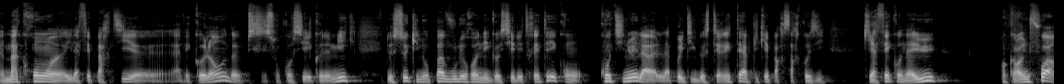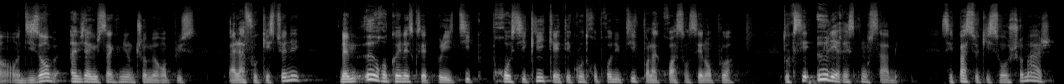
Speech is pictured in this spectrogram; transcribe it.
Euh, Macron, euh, il a fait partie, euh, avec Hollande, puisque c'est son conseiller économique, de ceux qui n'ont pas voulu renégocier les traités et qui ont continué la, politique d'austérité appliquée par Sarkozy, qui a fait qu'on a eu, encore une fois, en 10 ans, 1,5 million de chômeurs en plus. Bah là, il faut questionner. Même eux reconnaissent que cette politique pro-cyclique a été contre-productive pour la croissance et l'emploi. Donc c'est eux les responsables. Ce pas ceux qui sont au chômage.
